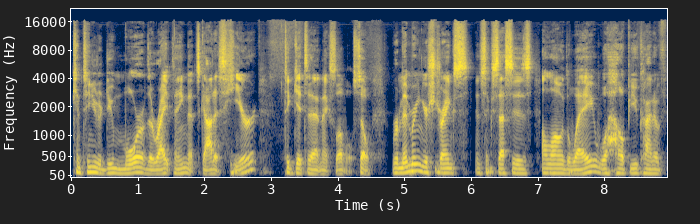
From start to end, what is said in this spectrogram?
continue to do more of the right thing that's got us here to get to that next level. So remembering your strengths and successes along the way will help you kind of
